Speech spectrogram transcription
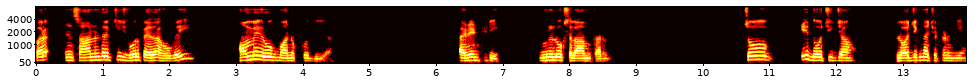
ਪਰ ਇਨਸਾਨ ਅੰਦਰ ਇੱਕ ਚੀਜ਼ ਹੋਰ ਪੈਦਾ ਹੋ ਗਈ, ਹਉਮੈ ਰੋਗ ਮਾਨੁਖ ਕੋ ਦਿਆ। ਆਇਡੈਂਟੀਟੀ ਮੈਨੂੰ ਲੋਕ ਸਲਾਮ ਕਰਨ। ਸੋ ਇਹ ਦੋ ਚੀਜ਼ਾਂ ਲੌਜੀਕ ਨਾਲ ਛੱਟਣਗੀਆਂ।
